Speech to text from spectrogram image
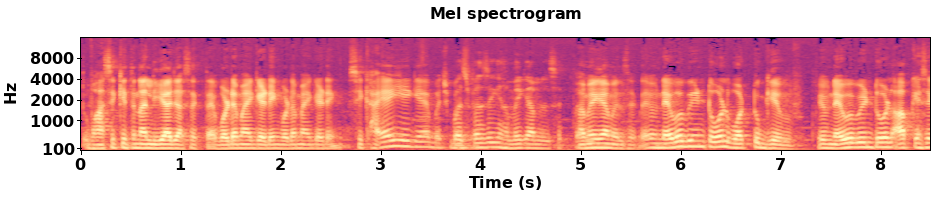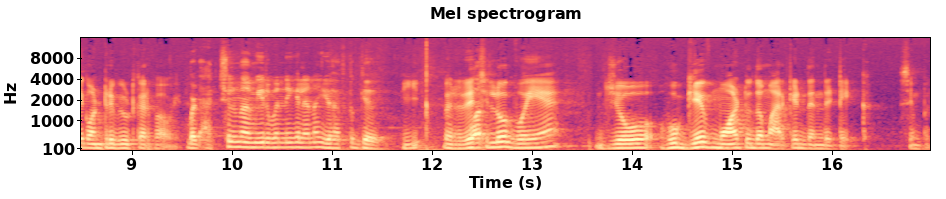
तो वहाँ से कितना लिया जा सकता है? What am I getting what am I getting सिखाया ही गया है बचपन बचपन से कि हमें क्या मिल सकता है? हमें क्या मिल सकता है? Never been told what to give you never been told आप कैसे कंट्रीब्यूट कर पाओगे? बट एक्चुअल में अमीर बनने के लिए ना you have to give rich लोग वही हैं जो who give more to the market than they take simple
